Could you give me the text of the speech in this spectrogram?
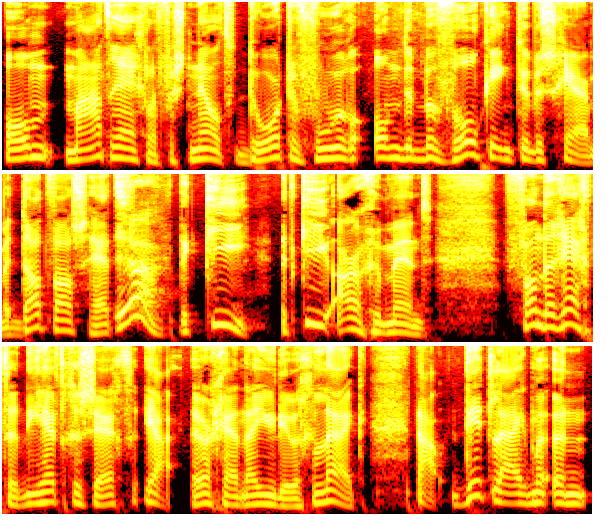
om maatregelen versneld door te voeren om de bevolking te beschermen. Dat was het, Ja. de key, het key argument van de rechter. Die heeft gezegd, ja, Urgenda, jullie hebben gelijk. Nou, dit lijkt me een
